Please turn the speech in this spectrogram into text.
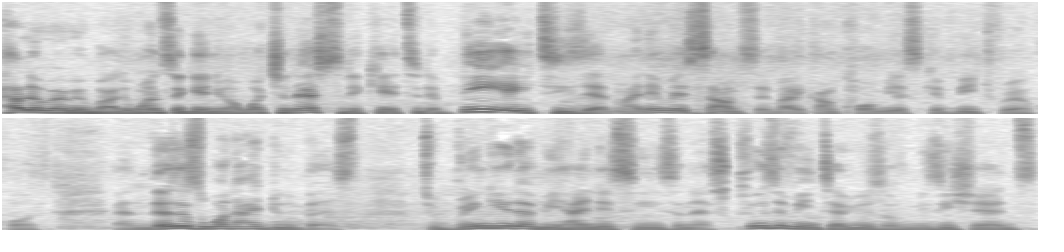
Hello everybody, once again you are watching S to the K to the B-A-T-Z. My name is Samson, but you can call me SK Beatz Records. And this is what I do best, to bring you the behind the scenes and exclusive interviews of musicians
